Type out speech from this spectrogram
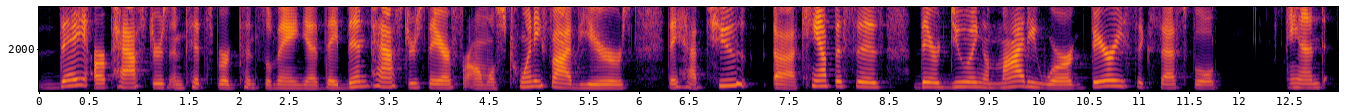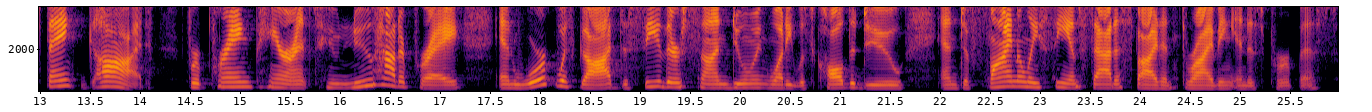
they are pastors in Pittsburgh, Pennsylvania. They've been pastors there for almost 25 years. They have two uh, campuses. They're doing a mighty work, very successful. And thank God for praying parents who knew how to pray and work with God to see their son doing what he was called to do and to finally see him satisfied and thriving in his purpose.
